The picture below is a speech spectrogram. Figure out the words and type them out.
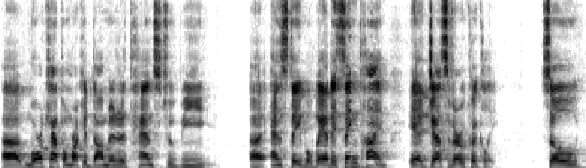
uh, more capital market dominated tends to be uh, unstable, but at the same time, it adjusts very quickly. So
